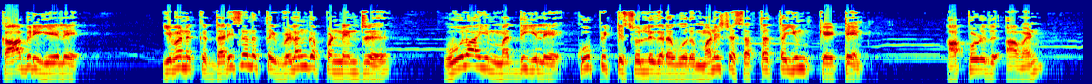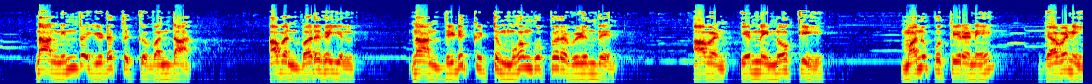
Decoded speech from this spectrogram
காபிரியேலே இவனுக்கு தரிசனத்தை விளங்க பண்ணென்று ஊலாயின் மத்தியிலே கூப்பிட்டு சொல்லுகிற ஒரு மனுஷ சத்தத்தையும் கேட்டேன். அப்பொழுது அவன் நான் நின்ற இடத்துக்கு வந்தான். அவன் வருகையில் நான் திடுக்கிட்டு முகங்குப்புற விழுந்தேன். அவன் என்னை நோக்கி மனுபுத்திரனே கவனி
